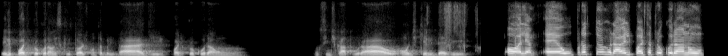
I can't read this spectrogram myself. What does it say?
Ele pode procurar um escritório de contabilidade, pode procurar um, um sindicato rural, onde que ele deve? Olha, é, o produtor rural ele pode estar procurando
